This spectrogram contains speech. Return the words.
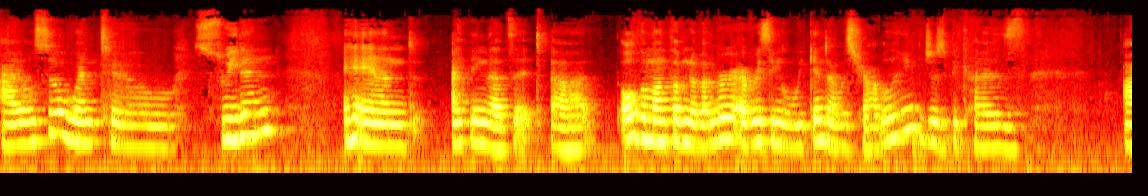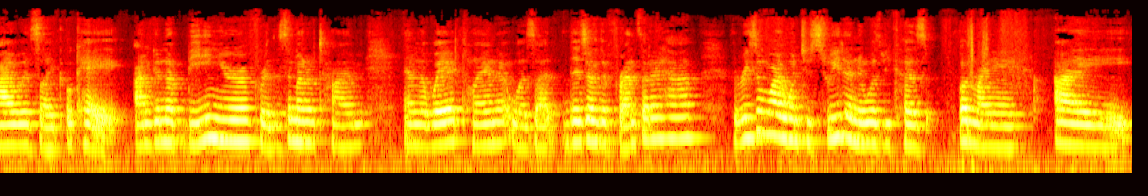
I also went to Sweden, and I think that's it. Uh, all the month of November, every single weekend, I was traveling just because I was like, okay, I'm gonna be in Europe for this amount of time. And the way I planned it was that these are the friends that I have. The reason why I went to Sweden it was because on my I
